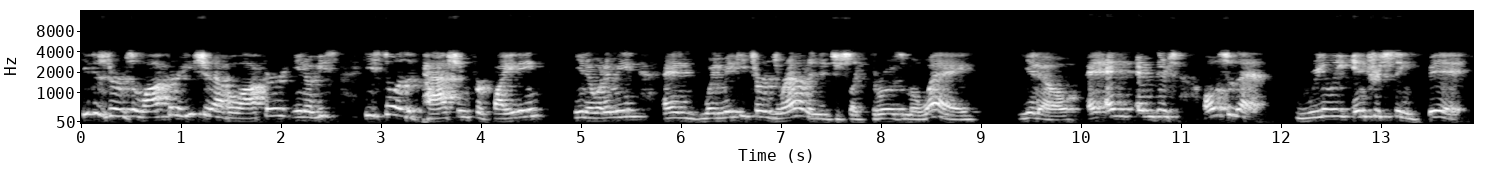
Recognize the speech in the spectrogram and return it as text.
He deserves a locker, he should have a locker. You know, he's he still has a passion for fighting, you know what I mean? And when Mickey turns around and it just like throws him away, you know, and, and, and there's also that really interesting bit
